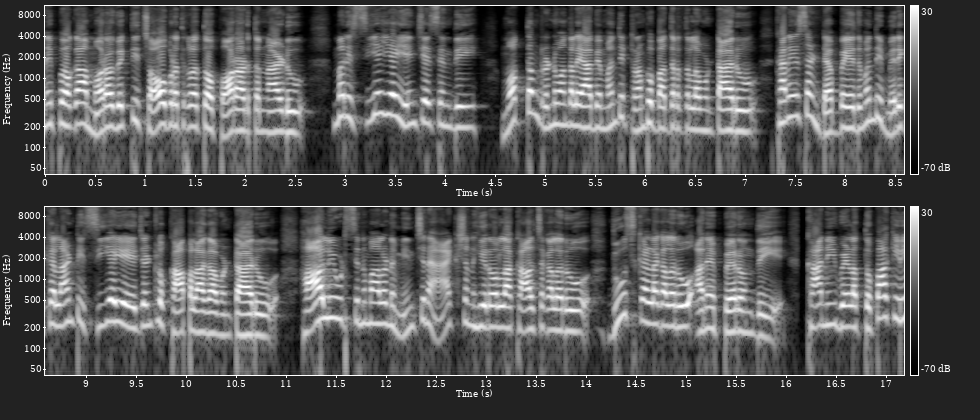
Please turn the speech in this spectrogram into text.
చనిపోగా మరో వ్యక్తి చావు బ్రతుకులతో పోరాడుతున్నాడు. మరి సిఐఏ ఏం చేసింది? మొత్తం రెండు వందల యాభై మంది ట్రంప్ భద్రతలో ఉంటారు. కనీసం డెబ్బై ఐదు మంది మెరిక లాంటి సిఐఏ ఏజెంట్లు కాపలాగా ఉంటారు. హాలీవుడ్ సినిమాలను మించిన యాక్షన్ హీరోల్లా కాల్చగలరు దూసుకెళ్ళగలరు అనే పేరుంది. కానీ వీళ్ళ తుపాకీ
